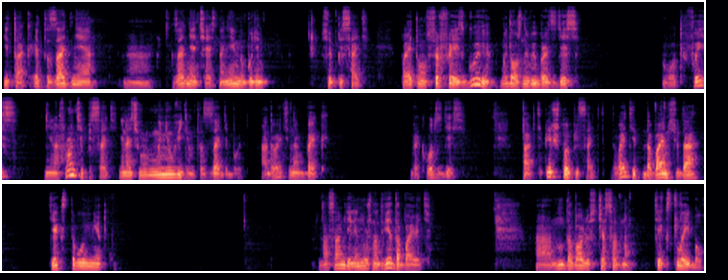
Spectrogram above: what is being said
Итак, это задняя, задняя часть. На ней мы будем все писать. Поэтому в Surface GUI мы должны выбрать здесь вот Face. Не на фронте писать, иначе мы не увидим, это сзади будет. А давайте на Back. Back вот здесь. Так, теперь что писать? Давайте добавим сюда текстовую метку. На самом деле нужно две добавить. А, ну, добавлю сейчас одну. Текст label.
